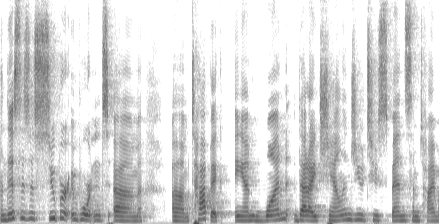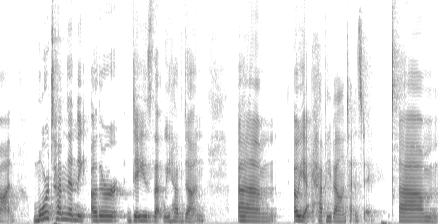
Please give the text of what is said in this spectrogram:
And this is a super important um, um, topic and one that I challenge you to spend some time on more time than the other days that we have done. Um, oh yeah, happy Valentine's Day um,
